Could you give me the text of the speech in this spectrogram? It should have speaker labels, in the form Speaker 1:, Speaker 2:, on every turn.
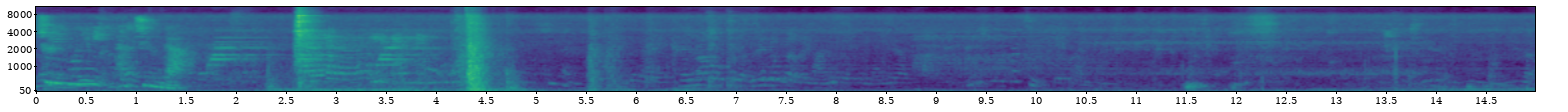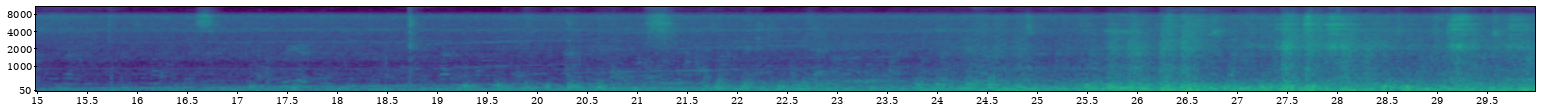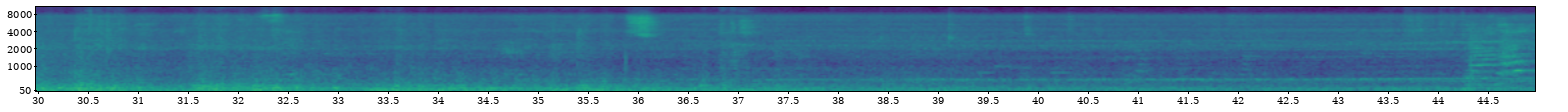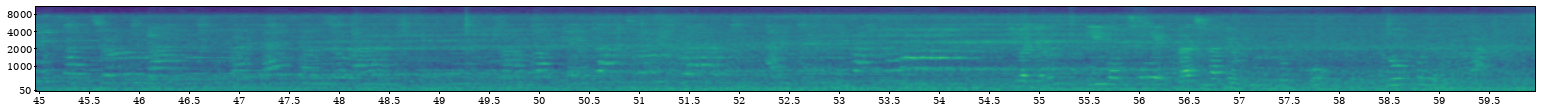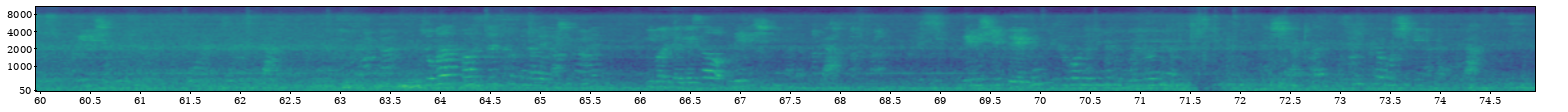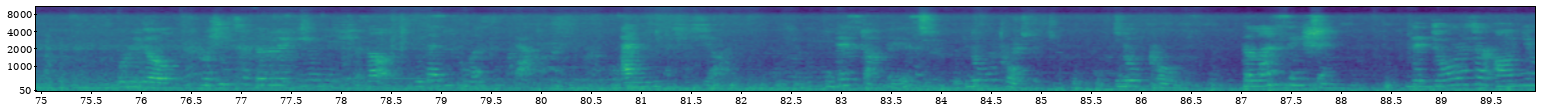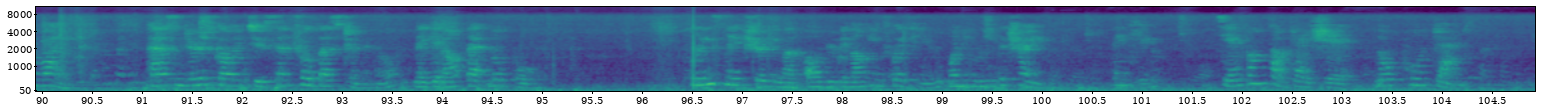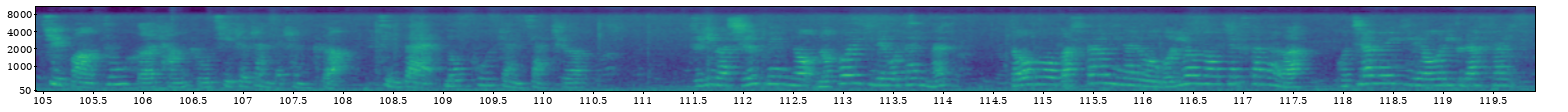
Speaker 1: 출입문이 닫힙니다. 역은 이 열차의 마지막 역인 노포, 노포역입니다. 내리시는 오른쪽입니다. 종합 버스 터미널에 가실 분은 이번 역에서 내리시기 바랍니다. 내리실 때에는 두고 내리는 물건이 없는지 다시 한번 살펴보시기 바랍니다. 오늘도 도시 철도를 이용해 주셔서 대단히 고맙습니다. 안녕히 가십시오.
Speaker 2: This stop is Nopo. Nopo. The last station. The doors are on your right. Passengers going to Central Bus Terminal may get off at Nopo. Please make sure you have all your belongings with you when you leave the train. Thank you.
Speaker 1: 前方到站是 No 坡站，去往综合长途汽车站的乘客，请在 No 坡站下车。 次は終点の野古駅でございます。総合バスターミナルをご利用のお客様は、こちらの駅でお降りください。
